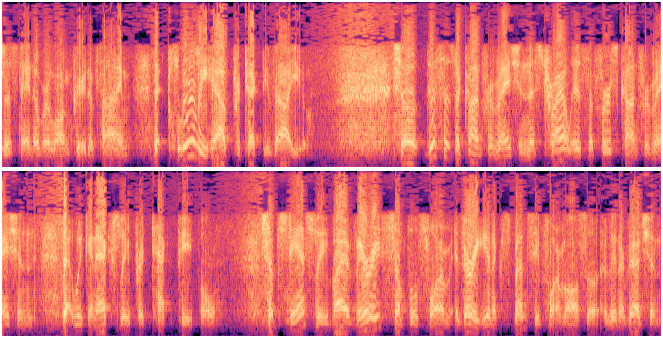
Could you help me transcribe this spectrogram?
sustained over a long period of time that clearly have protective value. So this is a confirmation. This trial is the first confirmation that we can actually protect people substantially by a very simple form, a very inexpensive form also of intervention,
